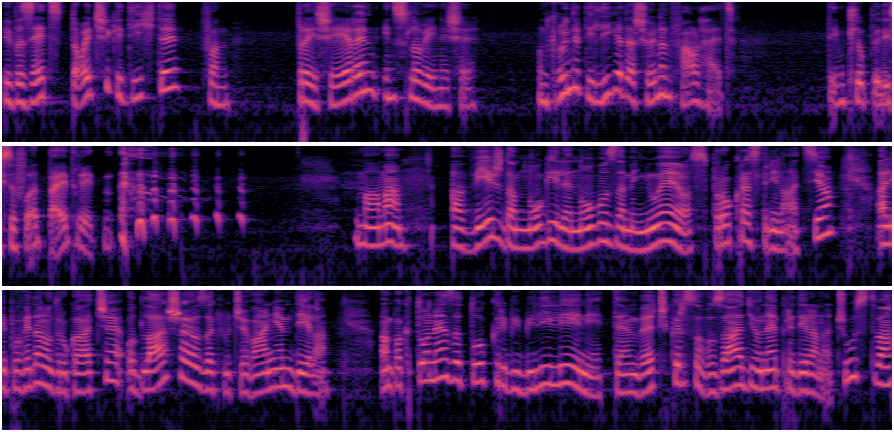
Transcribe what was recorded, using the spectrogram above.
Übersetzt deutsche Gedichte von Prescheren ins Slowenische und gründet die Liga der schönen Faulheit. Dem Club würde ich sofort beitreten. Mama, a veš, da mnogi Lenovo zamenjujejo s prokrastinacijo ali povedano drugače, odlašajo z zaključevanjem dela. Ampak to ne zato, ker bi bili leni, temveč ker so v ozadju nepredelana čustva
